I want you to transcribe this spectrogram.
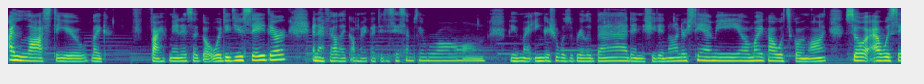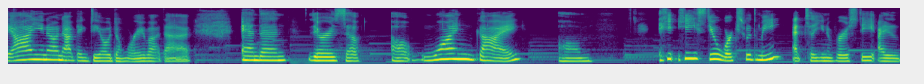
I lost you like five minutes ago. What did you say there? And I felt like, oh my god, did I say something wrong? Maybe my English was really bad and she didn't understand me. Oh my god, what's going on? So I would say, ah, you know, not big deal. Don't worry about that. And then there is a, a one guy. Um, he, he still works with me at the university. I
